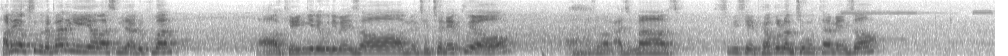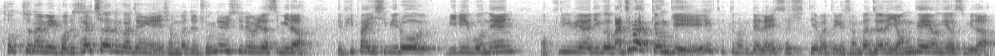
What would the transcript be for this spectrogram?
바로 역습으로 빠르게 이어갔습니다. 루크만 아 개인기를 부리면서 한 명 제쳐냈고요. 아 하지만 마지막 수비수의 벽을 넘지 못하면서 토트넘이 볼을 탈취하는 과정에 전반전 종료 휘슬을 울렸습니다. 네, 피파 21로 미리 보는 어, 프리미어리그 마지막 경기 토트넘 대 레스터 시티의 맞대결 전반전은 0대 0이었습니다.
